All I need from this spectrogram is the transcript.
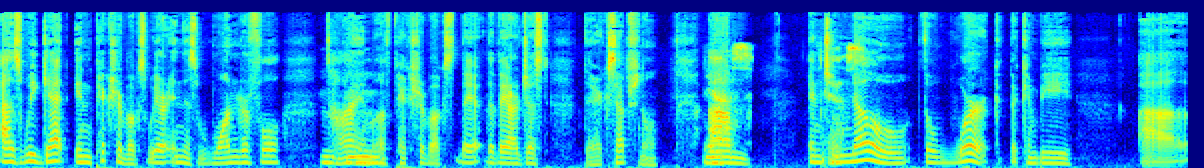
as we get in picture books. We are in this wonderful time mm-hmm. of picture books. They, they are just, they're exceptional. Yes. Um, and to yes. know the work that can be uh,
